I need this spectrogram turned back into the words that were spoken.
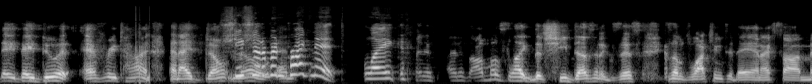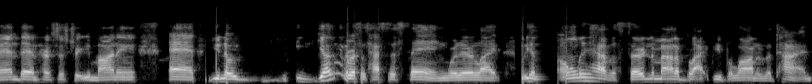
They they do it every time, and I don't. She should have been and, pregnant. Like, and it's, and it's almost like that she doesn't exist because I was watching today and I saw Amanda and her sister Imani, and you know, Young and Restless has this thing where they're like, we can only have a certain amount of black people on at a time,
